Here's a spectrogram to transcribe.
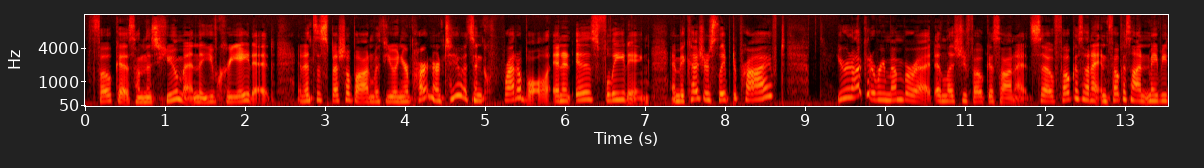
focus on this human that you've created. And it's a special bond with you and your partner, too. It's incredible and it is fleeting. And because you're sleep deprived, you're not going to remember it unless you focus on it. So focus on it and focus on maybe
